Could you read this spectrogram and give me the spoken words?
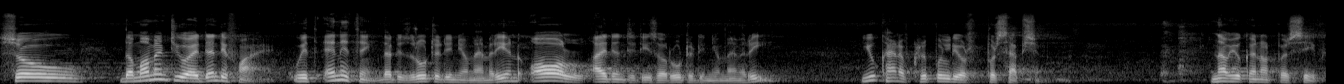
So, the moment you identify with anything that is rooted in your memory, and all identities are rooted in your memory, you kind of crippled your perception. Now you cannot perceive.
